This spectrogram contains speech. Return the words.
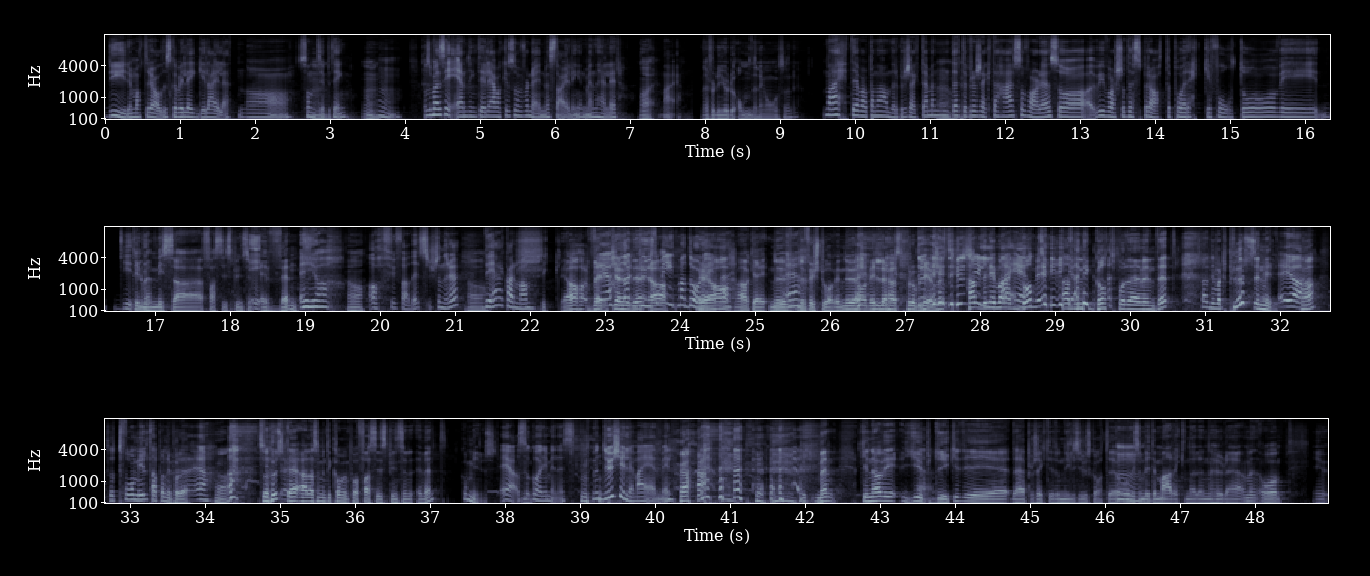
dyre materialer skal vi legge i leiligheten, og sånne type ting. Mm. Mm. Og så må jeg si en ting til. Jeg var ikke så fornøyd med stylingen min heller. Nei. Nei. For du gjorde om den en gang også, Eller? Nei, det var på det andre prosjektet. Men Ja, okay. dette prosjektet her, så var det så Vi var så desperate på å rekke foto. Vi de, Til og med missa Fastighetsprincip event. de, Ja. Ja. Å, fy fader. Skjønner du? Ja. Det er karmaen. Ja, virkelig. Ja, det er du som har gitt meg dårlige Ja, øyne. Nå Nu, Ja. nu vi. Nå har vi løst problemet. Du- du hadde de bare gått, hadde de gått på det eventet så hadde de vært pluss en mil. Ja. Så to mil tapper de på det. Ja. Ja. Så husk det, alle som ikke kommer på Fastighetsprinsen event, går minus. Ja, så går det i minus. Men du skylder meg en mil. Men okay, nå har vi djupdyket i det her prosjektet om Nils Hjulsgate Mm. og liksom litt marknaden, hur det er. Men, og, er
